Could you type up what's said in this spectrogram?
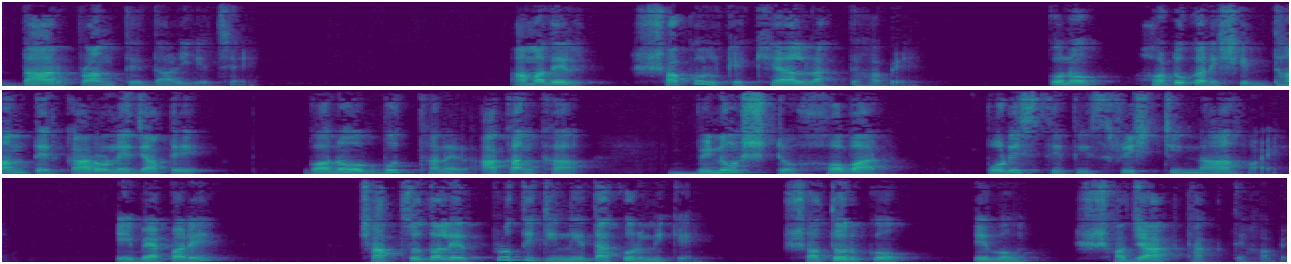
দ্বার প্রান্তে দাঁড়িয়েছে। আমাদের সকলকে খেয়াল রাখতে হবে। কোনো হটকারী সিদ্ধান্তের কারণে যাতে গণ অভ্যুত্থানের আকাঙ্ক্ষা বিনষ্ট হবার পরিস্থিতি সৃষ্টি না হয়। এ ব্যাপারে ছাত্রদলের প্রতিটি নেতাকর্মীকে সতর্ক এবং সজাগ থাকতে হবে।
